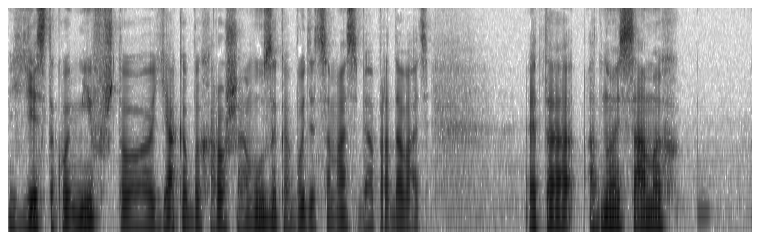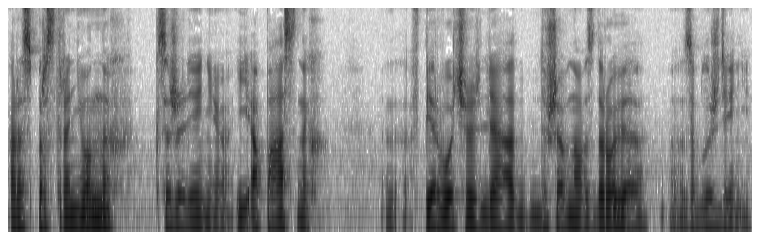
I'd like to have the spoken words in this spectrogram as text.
есть такой миф, что якобы хорошая музыка будет сама себя продавать. Это одно из самых распространенных к сожалению, и опасных, э, в первую очередь для душевного здоровья, э, заблуждений.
